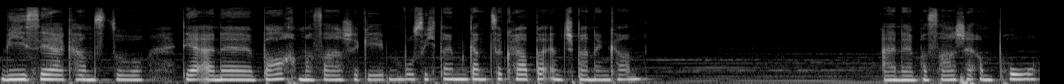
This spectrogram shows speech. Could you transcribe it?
Wie sehr kannst du dir eine Bauchmassage geben, wo sich dein ganzer Körper entspannen kann? Eine Massage am Po.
